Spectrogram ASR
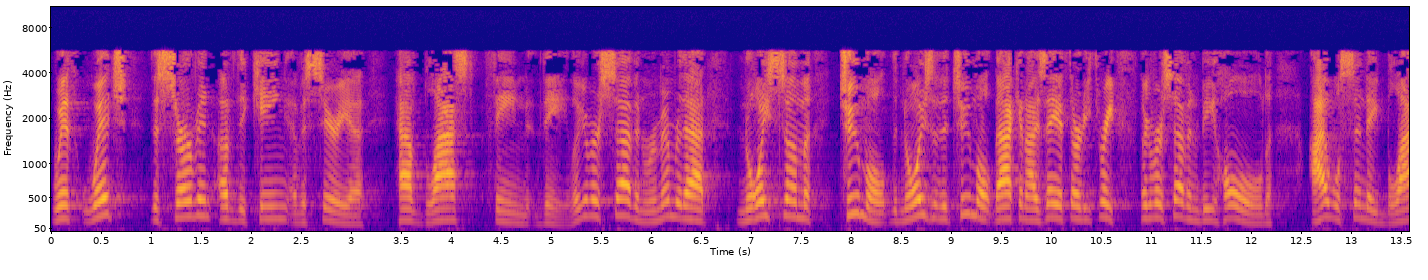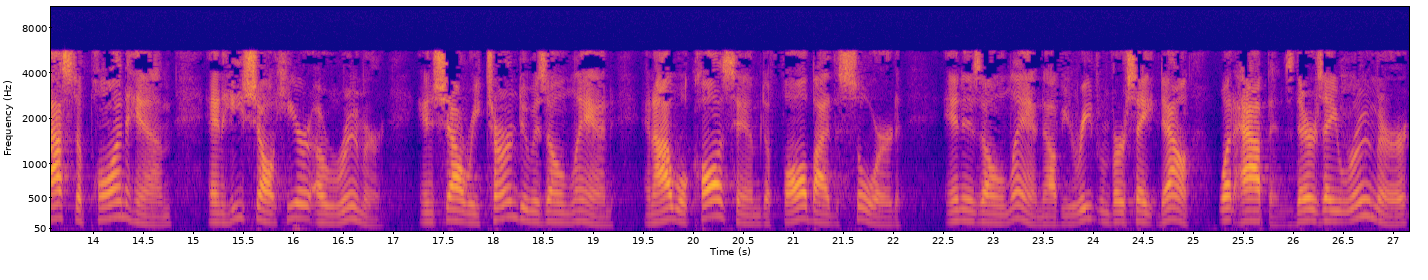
with which the servant of the king of Assyria have blasphemed thee. Look at verse 7. Remember that noisome tumult, the noise of the tumult back in Isaiah 33. Look at verse 7. Behold, I will send a blast upon him, and he shall hear a rumor, and shall return to his own land, and I will cause him to fall by the sword in his own land. Now, if you read from verse 8 down, what happens? There's a rumor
